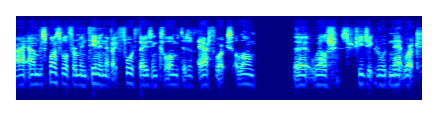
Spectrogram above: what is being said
I am responsible for maintaining about 4,000 kilometres of earthworks along the Welsh Strategic Road Network.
